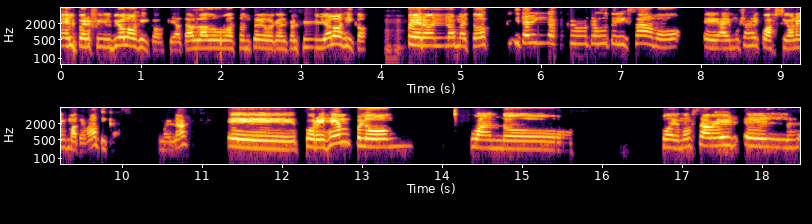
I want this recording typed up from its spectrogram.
el perfil biológico, que ya te he hablado bastante de lo que es el perfil biológico, pero en los métodos y técnicas que nosotros utilizamos eh, hay muchas ecuaciones matemáticas, ¿verdad? Eh, por ejemplo, cuando podemos saber el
